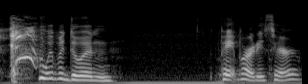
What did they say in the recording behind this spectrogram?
we've been doing paint parties here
